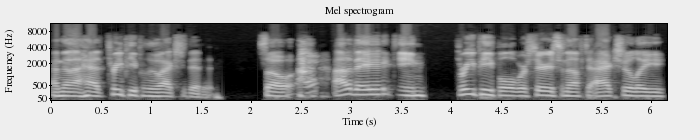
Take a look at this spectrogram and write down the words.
And then I had three people who actually did it. So Okay. out of the 18, three people were serious enough to actually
